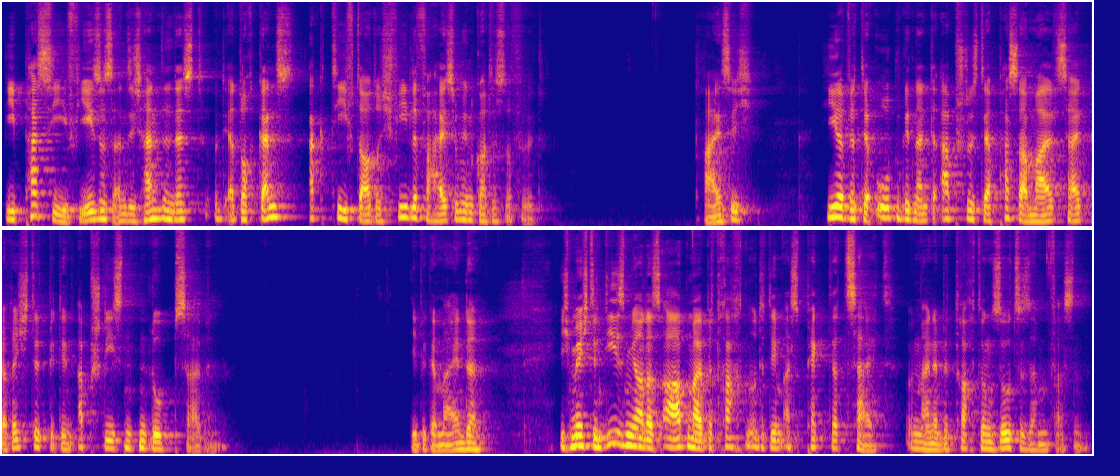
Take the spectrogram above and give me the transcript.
wie passiv Jesus an sich handeln lässt und er doch ganz aktiv dadurch viele Verheißungen Gottes erfüllt. 30. Hier wird der oben genannte Abschluss der Passamahlzeit berichtet mit den abschließenden Lobpsalmen. Liebe Gemeinde, ich möchte in diesem Jahr das Abendmahl betrachten unter dem Aspekt der Zeit und meine Betrachtung so zusammenfassen.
